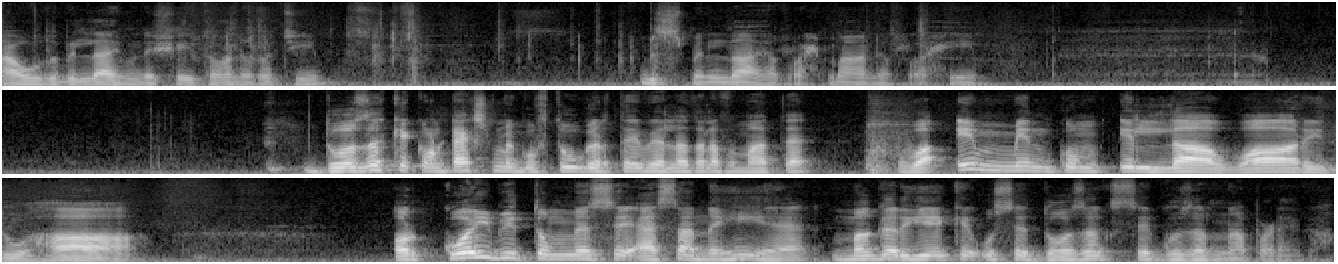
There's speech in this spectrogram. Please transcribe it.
आउज़बिल्लिमिनशैतानिर्रजीम बिस्मिल्लाहिर्रहमानिर्रहीम दोजक के कॉन्टेक्स्ट में गुफ्तू करते हुए अल्लाह ताला फरमाता है व इम मिनकुम इल्ला वारिदुहा। और कोई भी तुम में से ऐसा नहीं है, मगर यह कि उसे दोजक से गुजरना पड़ेगा।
